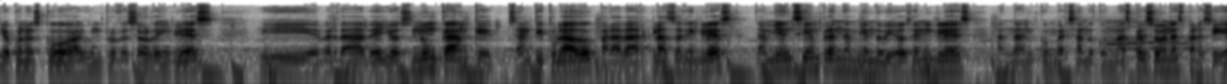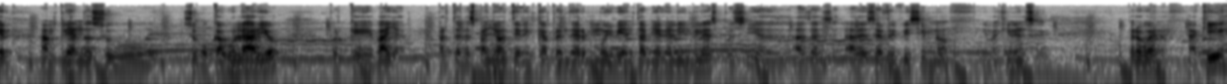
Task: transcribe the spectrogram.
yo conozco a algún profesor de inglés y de verdad ellos nunca, aunque se han titulado para dar clases de inglés, también siempre andan viendo videos en inglés, andan conversando con más personas para seguir ampliando su, su vocabulario, porque vaya, aparte del español tienen que aprender muy bien también el inglés, pues sí, ha, ha de ser difícil, ¿no? Imagínense. Pero bueno, aquí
